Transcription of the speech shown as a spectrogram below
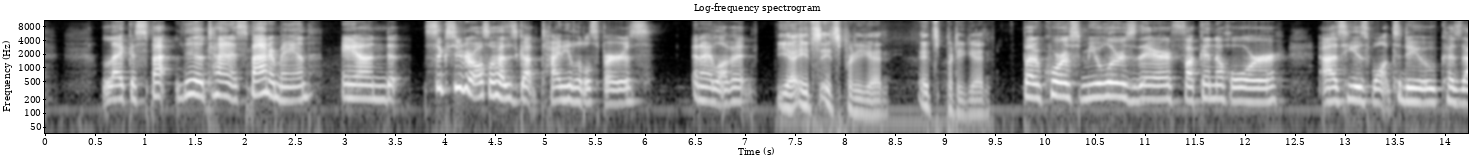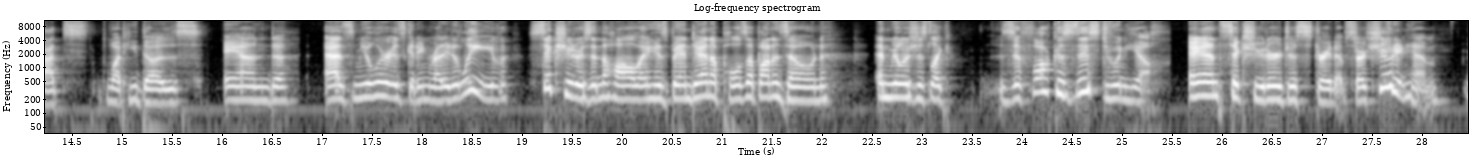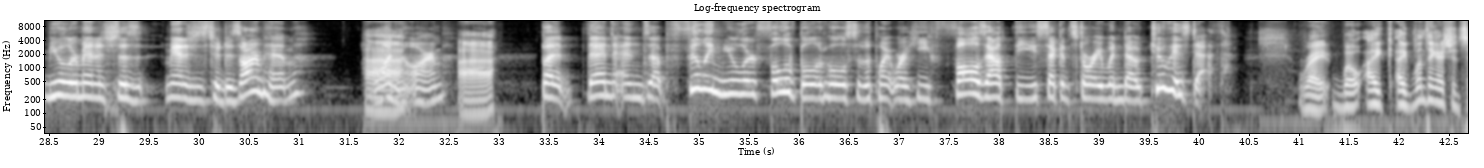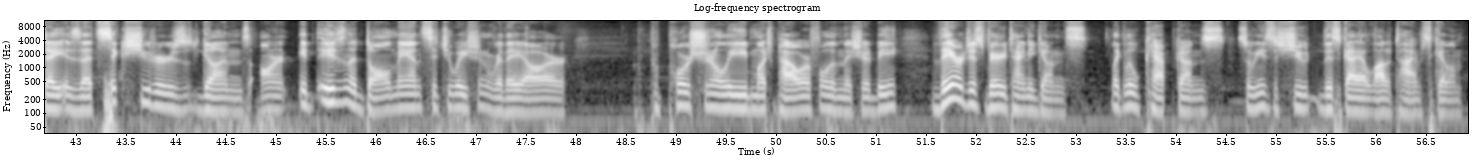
like a sp- little tiny Spider Man, and Six Shooter also has got tiny little spurs, and I love it. Yeah, it's it's pretty good. It's pretty good. But of course, Mueller is there fucking a whore, as he is wont to do, because that's what he does. And as Mueller is getting ready to leave, Six Shooter's in the hallway, his bandana pulls up on his own, and Mueller's just like, The fuck is this doing here? And Six Shooter just straight up starts shooting him. Mueller manages manages to disarm him, one arm, Ah. But then ends up filling Mueller full of bullet holes to the point where he falls out the second story window to his death. Right. Well, I, I one thing I should say is that six shooters guns aren't. It isn't a doll man situation where they are proportionally much powerful than they should be. They are just very tiny guns, like little cap guns. So he needs to shoot this guy a lot of times to kill him.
